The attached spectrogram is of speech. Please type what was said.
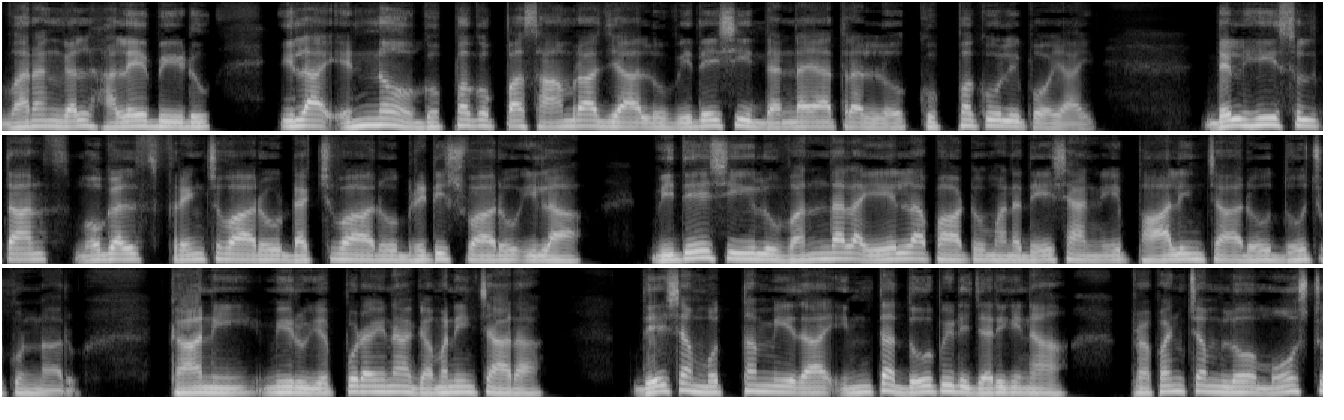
వరంగల్ హలేబీడు ఇలా ఎన్నో గొప్ప గొప్ప సామ్రాజ్యాలు విదేశీ దండయాత్రల్లో కుప్పకూలిపోయాయి. ఢిల్లీ సుల్తాన్స్ మొఘల్స్ ఫ్రెంచ్ వారు డచ్ వారు బ్రిటిష్ వారు ఇలా విదేశీయులు వందల ఏళ్ళ పాటు మన దేశాన్ని పాలించారు దోచుకున్నారు. కానీ మీరు ఎప్పుడైనా గమనించారా? దేశం మొత్తం మీద ఇంత దోపిడీ జరిగినా ప్రపంచంలో మోస్ట్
